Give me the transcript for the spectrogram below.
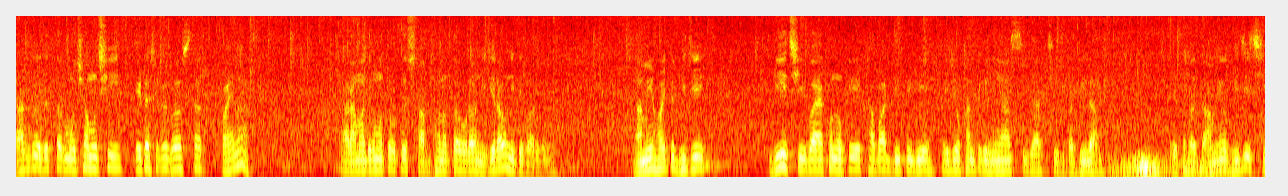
লাগবে ওদের তো আর মোছামুছি, এটা সেটার ব্যবস্থা হয় না। আর আমাদের মতো অত সাবধানতা ওরা নিজেরাও নিতে পারবে না। আমি হয়তো ভিজে গিয়েছি বা এখন ওকে খাবার দিতে গিয়ে এই যে ওখান থেকে নিয়ে আসছি, যাচ্ছি বা দিলাম এতে হয়তো আমিও ভিজেছি।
